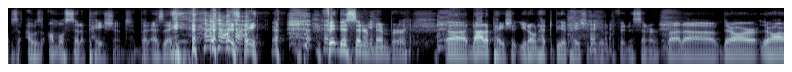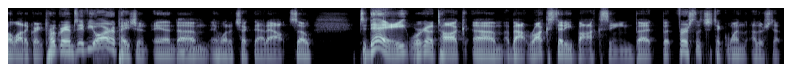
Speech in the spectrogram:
was I was almost said a patient, but as a, as a fitness center Yeah. member, uh, not a patient. You don't have to be a patient to go to the fitness center, but uh, there are there are a lot of great programs if you are a patient and um, and want to check that out. So today we're going to talk um, about Rock Steady Boxing, but but first let's just take one other step.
